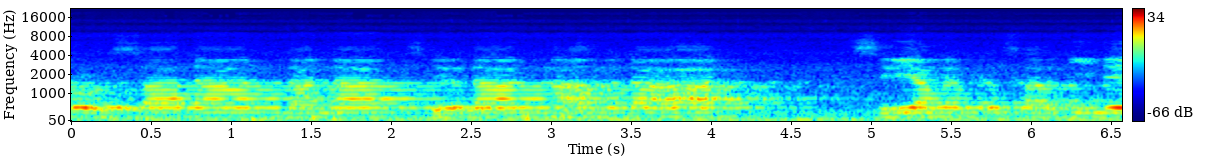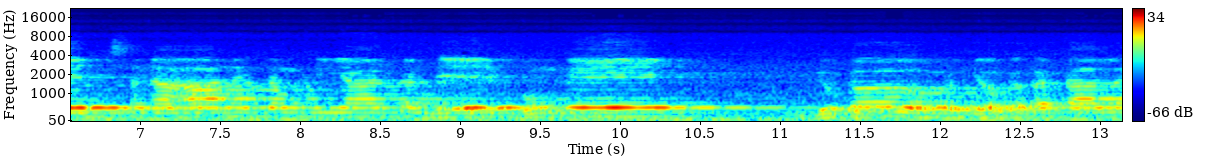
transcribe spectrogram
ਭਰੋਸਾ ਦਾਨ, ਦਾਨਾ ਸਿਰ ਦਾਨ, ਨਾਮ ਦਾਨ। ਸ੍ਰੀ ਅੰਮ੍ਰਿਤਸਰ ਜੀ ਦੇ ਇਸ਼ਨਾਨ ਕੰਕੀਆਂ ਝੰਡੇ ਬੁੰਗੇ ਜੁਗ ਜੁਗ ਅਟਲ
